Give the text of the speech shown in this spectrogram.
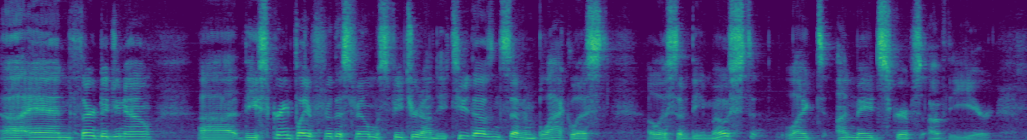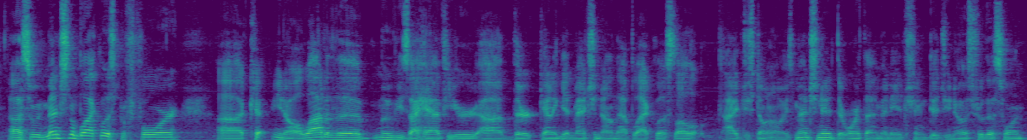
Uh, and third, did you know? Uh, the screenplay for this film was featured on the 2007 Blacklist, a list of the most liked unmade scripts of the year. Uh, so we've mentioned the Blacklist before. Uh, you know, a lot of the movies I have here, uh, they're going to get mentioned on that blacklist. I'll, I just don't always mention it. There weren't that many interesting Did You Knows for this one.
